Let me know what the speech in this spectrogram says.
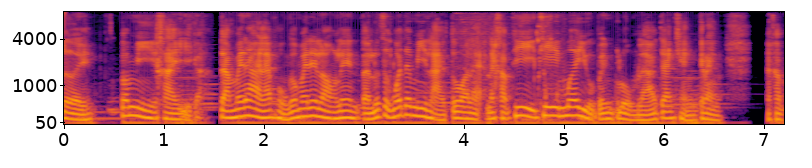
เลย ก็มีใครอีกอะจำไม่ได้แล้วผมก็ไม่ได้ลองเล่น แต่รู้สึกว่าจะมีหลายตัวแหละนะครับที่ที่เมื่ออยู่เป็นกลุ่มแล้วจะแข็งแกร่งนะครับ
